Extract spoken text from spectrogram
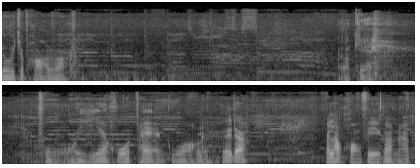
รู้จะพอหรือเปล่า โอเคโหเฮียโคตรแพงกูบอกเลย เฮ้ยเดี๋ยว ไปรับของฟรีก่อนนะครับ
